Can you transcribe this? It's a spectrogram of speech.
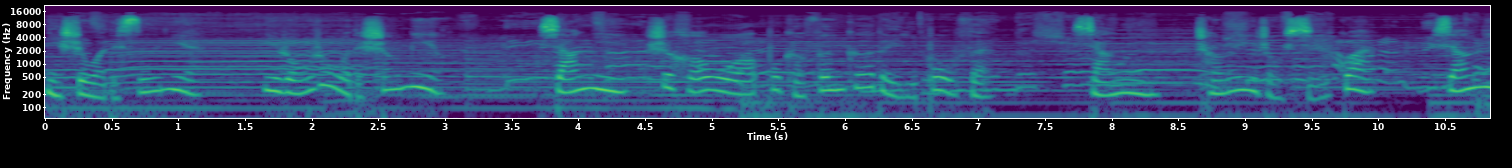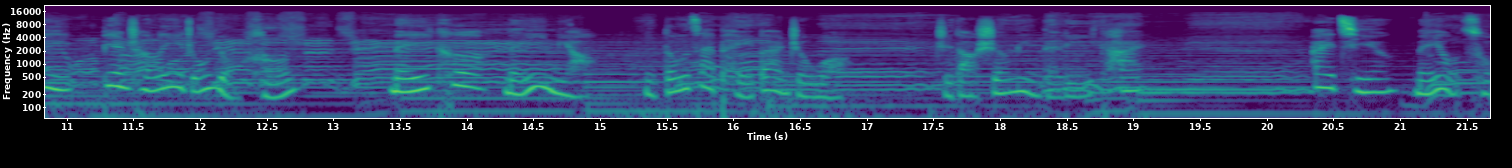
你是我的思念，你融入我的生命，想你是和我不可分割的一部分。想你成了一种习惯，想你变成了一种永恒，每一刻每一秒，你都在陪伴着我，直到生命的离开。爱情没有错，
